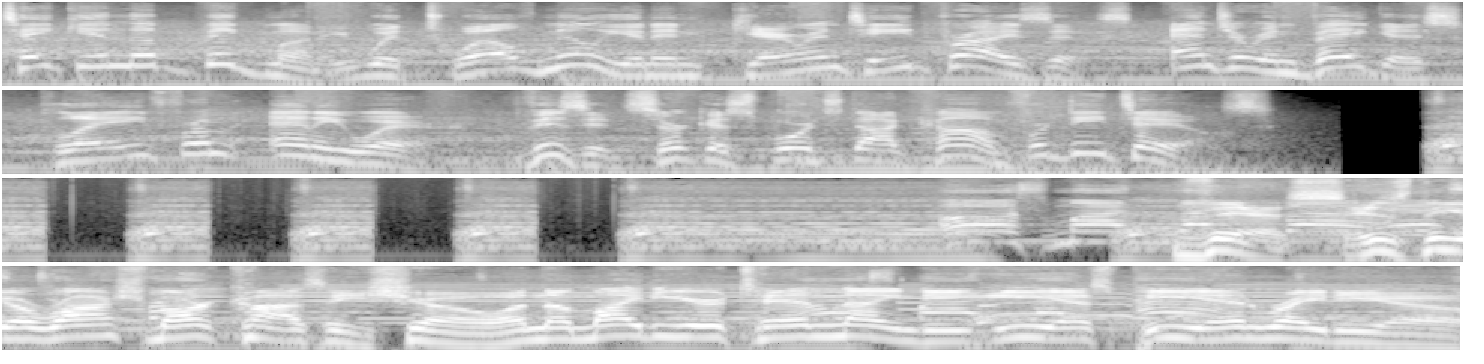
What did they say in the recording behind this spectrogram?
Take in the big money with 12 million in guaranteed prizes. Enter in Vegas, play from anywhere. Visit circasports.com for details. This is the Arash Markazi Show on the Mightier 1090 ESPN Radio.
